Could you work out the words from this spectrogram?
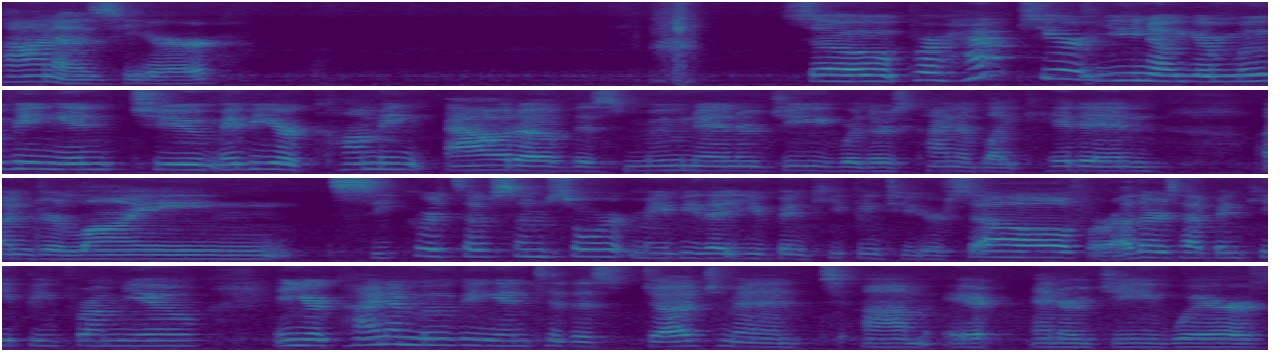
arcanas here. So perhaps you're, you know, you're moving into, maybe you're coming out of this moon energy where there's kind of like hidden underlying secrets of some sort, maybe that you've been keeping to yourself or others have been keeping from you. And you're kind of moving into this judgment um, energy where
